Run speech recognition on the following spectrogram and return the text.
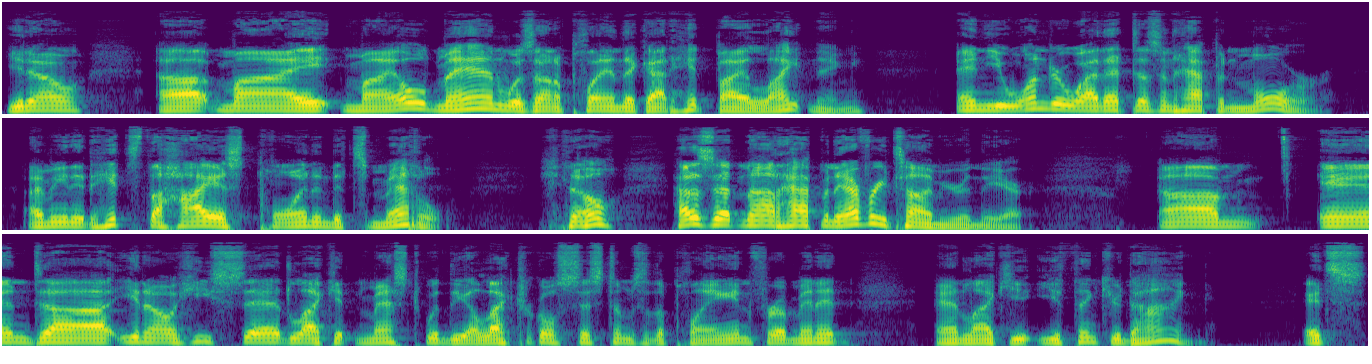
You know, uh, my my old man was on a plane that got hit by lightning, and you wonder why that doesn't happen more. I mean, it hits the highest point and it's metal. You know, how does that not happen every time you're in the air? Um, and uh, you know, he said like it messed with the electrical systems of the plane for a minute, and like you, you think you're dying. It's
